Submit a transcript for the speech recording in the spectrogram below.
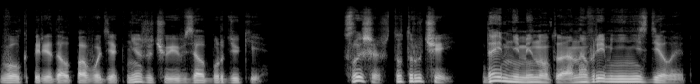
Волк передал поводья княжичу и взял бурдюки. «Слышишь, тут ручей. Дай мне минуту, она времени не сделает».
